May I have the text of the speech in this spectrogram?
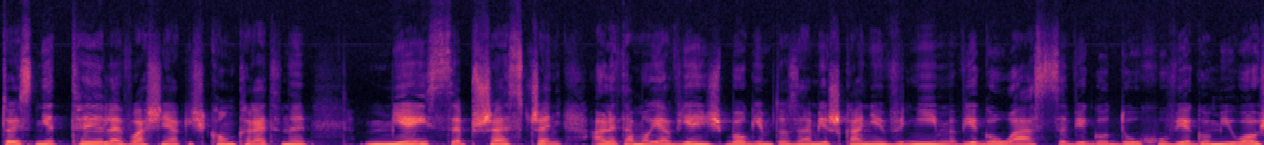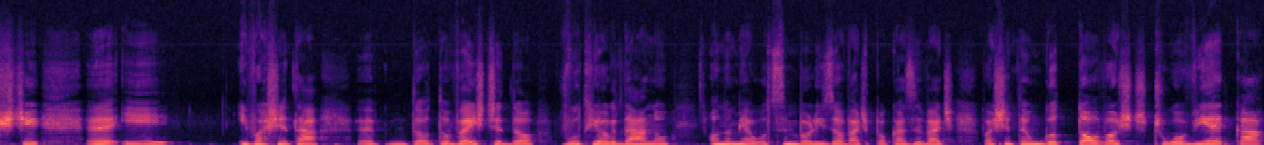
to jest nie tyle właśnie jakiś konkretny miejsce, przestrzeń, ale ta moja więź Bogiem to zamieszkanie w Nim, w Jego łasce, w Jego duchu, w Jego miłości y, i i właśnie ta, to, to wejście do wód Jordanu, ono miało symbolizować, pokazywać właśnie tę gotowość człowieka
